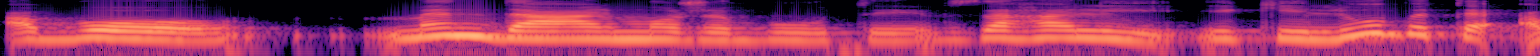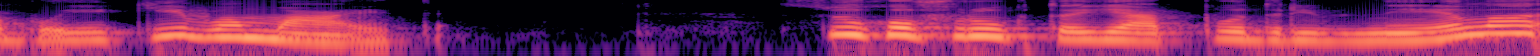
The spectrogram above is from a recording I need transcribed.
або миндаль може бути, взагалі, які любите або які ви маєте. Сухофрукти я подрібнила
